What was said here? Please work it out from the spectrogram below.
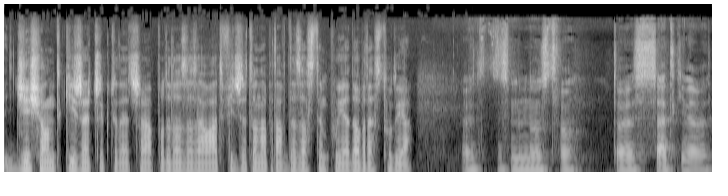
dziesiątki rzeczy, które trzeba po drodze załatwić, że to naprawdę zastępuje dobre studia. To jest mnóstwo, to jest setki nawet.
